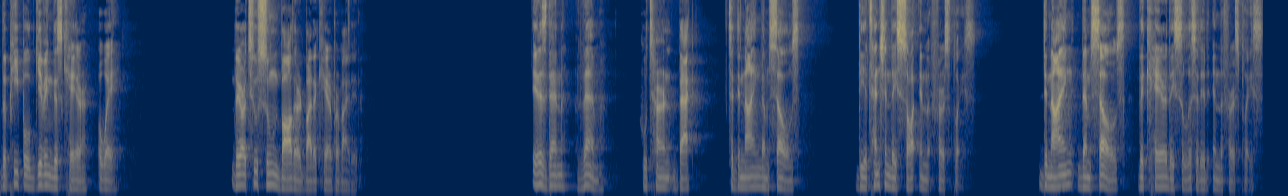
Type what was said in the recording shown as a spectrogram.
the people giving this care away. They are too soon bothered by the care provided. It is then them who turn back to denying themselves the attention they sought in the first place, denying themselves the care they solicited in the first place.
